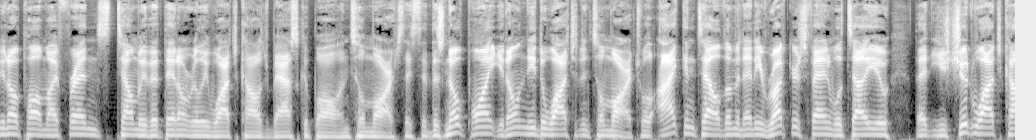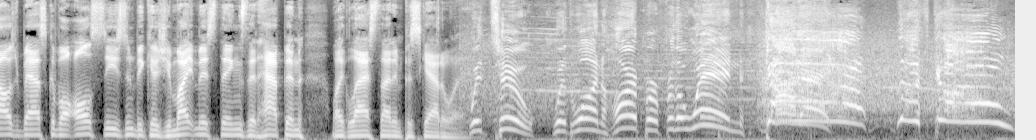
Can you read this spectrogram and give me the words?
you know, Paul, my friends tell me that they don't really watch college basketball until March. They said there's no point, you don't need to watch it until March. Well, I can tell them, and any Rutgers fan will tell you that you should watch college basketball all season because you might miss things that happen like last night in Piscataway. With two, with one, Harper for the win. Got it! Let's go!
